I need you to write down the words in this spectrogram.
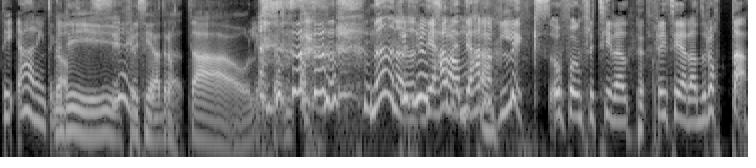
Det är inte Men gott. det är ju friterad råtta och liksom. Nej, nej, nej. Det, hade, det hade varit lyx att få en friterad, friterad råtta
